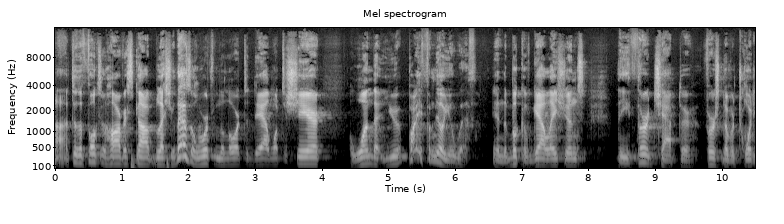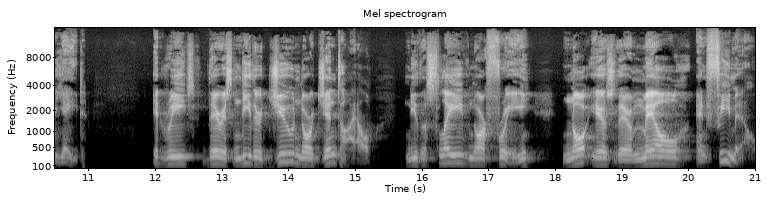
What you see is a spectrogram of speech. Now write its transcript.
Uh, to the folks at Harvest, God bless you. There's a word from the Lord today I want to share, one that you're probably familiar with in the book of Galatians, the third chapter, verse number 28. It reads, There is neither Jew nor Gentile, neither slave nor free nor is there male and female,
